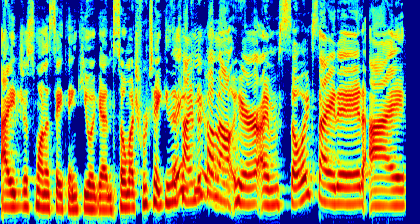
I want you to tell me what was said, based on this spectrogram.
I just want to say thank you again so much for taking the Thank time to come out here. I'm so excited. I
